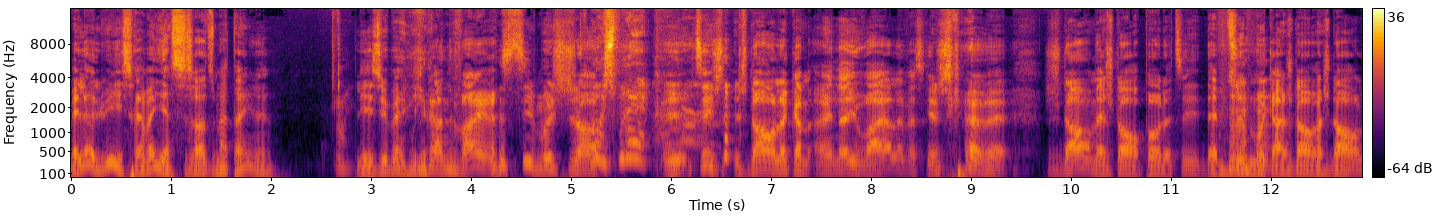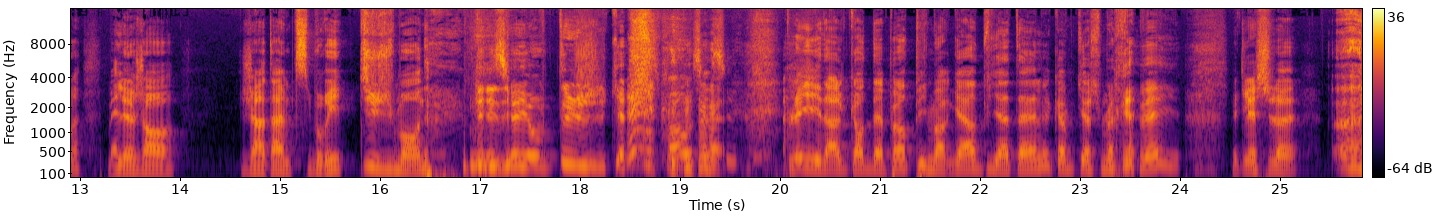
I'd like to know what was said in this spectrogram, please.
Mais là, lui, il se réveille à 6 h du matin, là. Ouais. Les yeux bien grands ouverts, aussi. Moi, je suis genre. Oh, je suis prêt! Tu sais, je- dors là comme un œil ouvert là, parce que je suis comme. euh, je dors, mais je dors pas là, tu sais. D'habitude, moi, quand je dors, je dors là. Mais là, genre, j'entends un petit bruit, tuj, mon Les yeux, ils ouvrent, qu'est-ce qui se passe aussi? Puis là, il est dans le compte de porte, puis il me regarde, puis il attend là, comme que je me réveille. Fait que là, je suis là. euh,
